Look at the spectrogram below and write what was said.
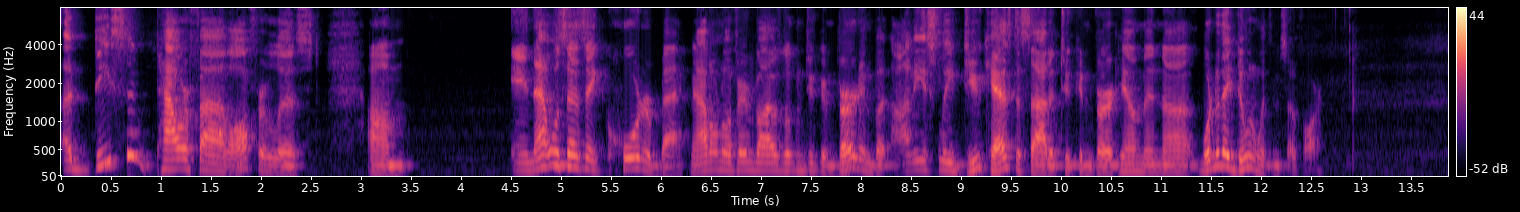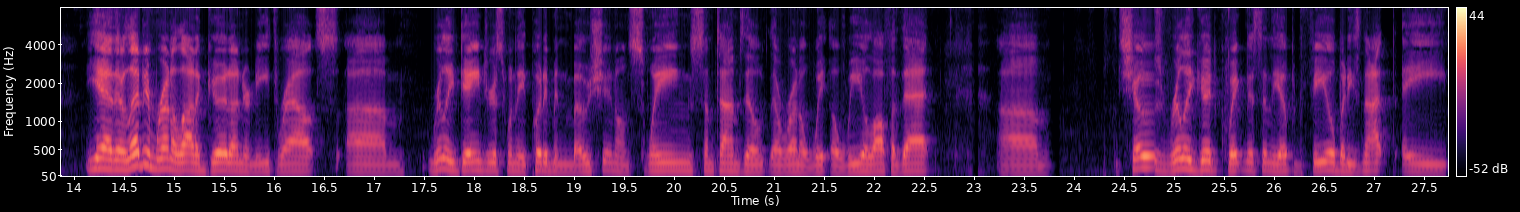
a decent Power Five offer list. Um, and that was as a quarterback. Now I don't know if everybody was looking to convert him, but obviously Duke has decided to convert him. And uh, what are they doing with him so far? Yeah, they're letting him run a lot of good underneath routes. Um, really dangerous when they put him in motion on swings. Sometimes they'll they'll run a, a wheel off of that. Um, shows really good quickness in the open field, but he's not a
